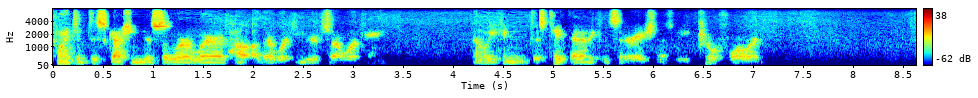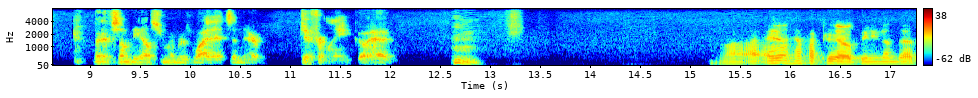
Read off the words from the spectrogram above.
point of discussion, just so we're aware of how other working groups are working, and we can just take that into consideration as we go forward. But if somebody else remembers why that's in there differently, go ahead. Uh, I don't have a clear opinion on that.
